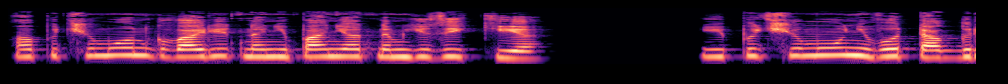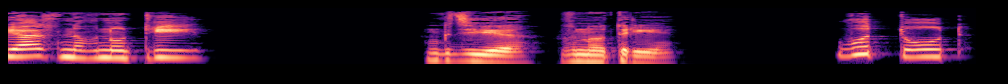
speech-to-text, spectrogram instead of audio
«А почему он говорит на непонятном языке? И почему у него так грязно внутри?» «Где внутри?» «Вот тут».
